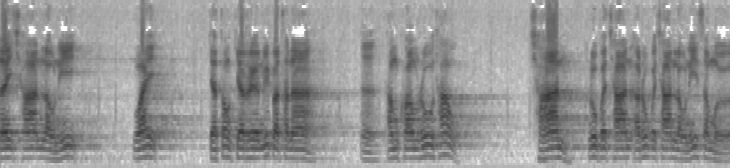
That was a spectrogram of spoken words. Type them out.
ในฌานเหล่านี้ ไว้จะต้องเจริญวิปัสนาทำความรู้เท่าฌานรูปฌานอรูปฌานเหล่านี้เสมอ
